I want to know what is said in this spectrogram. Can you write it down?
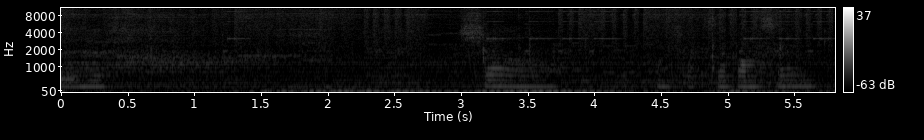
Euh, faire 55.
